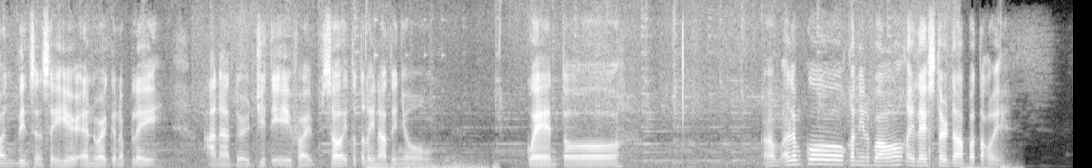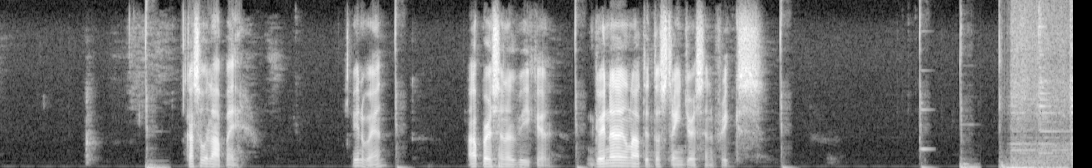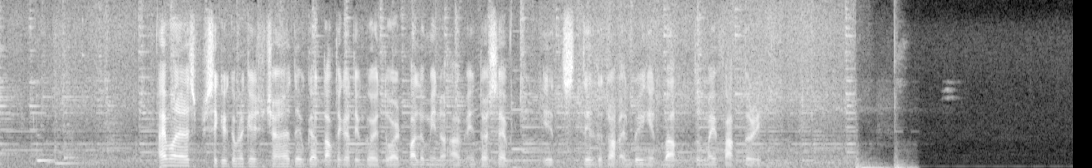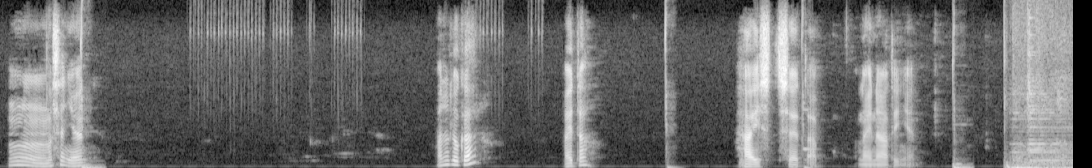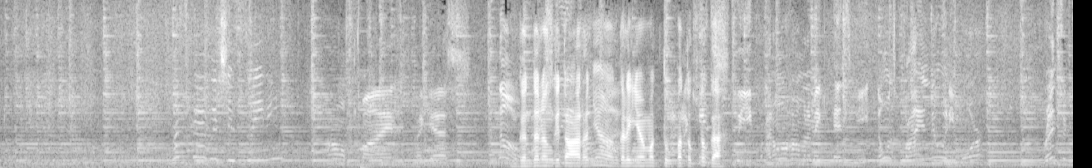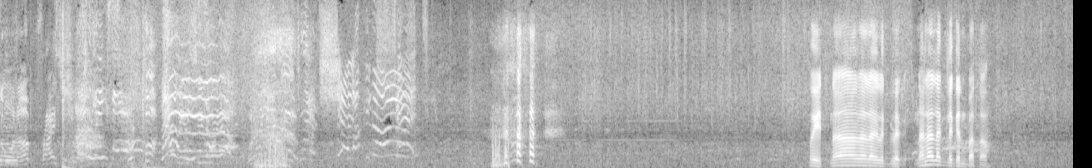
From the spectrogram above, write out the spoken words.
everyone, Vincent Say here and we're gonna play another GTA 5. So, itutuloy natin yung kwento. Um, alam ko, kanina ba ako? Kay Lester dapat ako eh. Kaso wala pa eh. Yun ba yan? Ah, personal vehicle. Gawin na lang natin to Strangers and Freaks. I'm on a secure communication channel. They've got tactical team going toward Palomino Ave. Intercept it, steal the truck, and bring it back to my factory. Hmm, nasan? Ano lugar? Ay, ito. Heist setup. Unahin natin yan. What's good with you, sweetie? Oh, fine, I guess. No. Ang ganda ng actually, gitara I'm niya. not. Ang galing niya I magtugpa-tugtog can't ah. sleep. I don't know how I'm gonna make ends meet. No one's buying new anymore. Rents are going up. Prices are up. We're fucked. I don't even see a way out. What am I gonna do? Shut up! Shit! Wait, nalalaglag nalalaglagan ba to?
